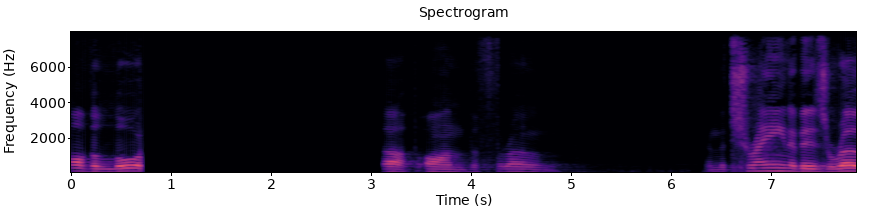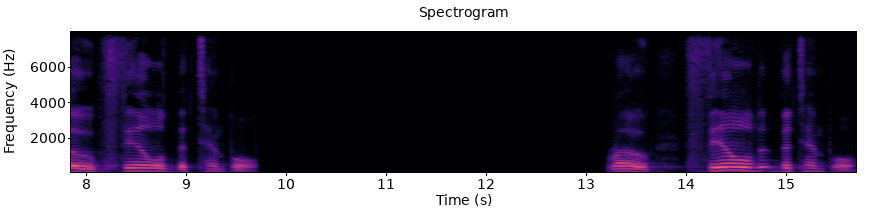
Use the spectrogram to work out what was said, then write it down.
saw the Lord up on the throne. And the train of his robe filled the temple. Robe filled the temple.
